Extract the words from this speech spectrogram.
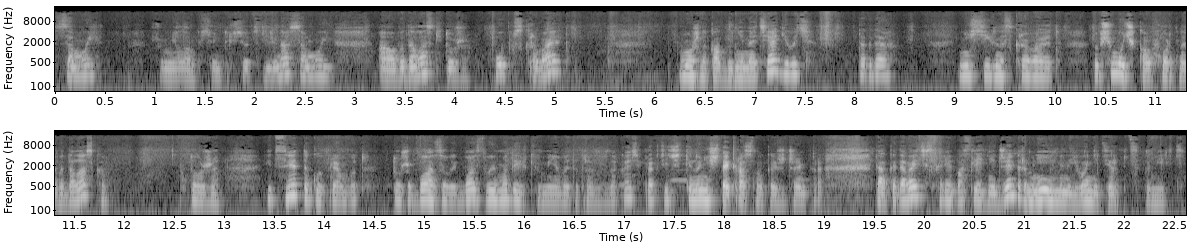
самой что у меня лампа сегодня трясется. Длина самой а, водолазки тоже попу скрывает. Можно как бы не натягивать, тогда не сильно скрывает. В общем, очень комфортная водолазка тоже. И цвет такой прям вот тоже базовый, базовые модельки у меня в этот раз в заказе практически, ну не считая красного, конечно, джемпера. Так, и давайте скорее последний джемпер, мне именно его не терпится померить.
